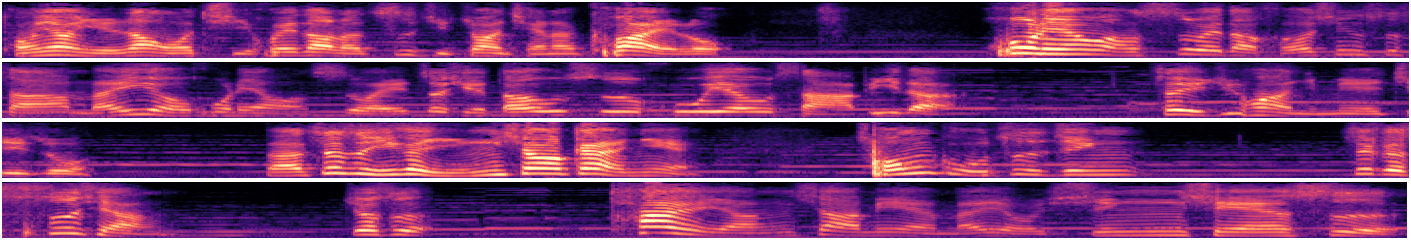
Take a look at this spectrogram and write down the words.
同样也让我体会到了自己赚钱的快乐。互联网思维的核心是啥？没有互联网思维，这些都是忽悠傻逼的。这一句话你们也记住啊，这是一个营销概念。从古至今，这个思想就是太阳下面没有新鲜事。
